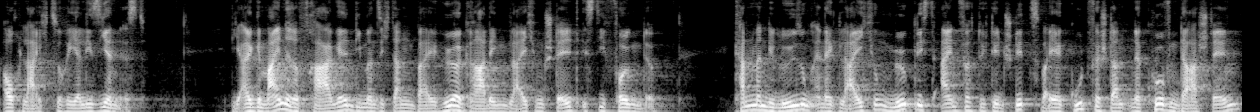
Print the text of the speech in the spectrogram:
auch leicht zu realisieren ist. Die allgemeinere Frage, die man sich dann bei höhergradigen Gleichungen stellt, ist die folgende. Kann man die Lösung einer Gleichung möglichst einfach durch den Schnitt zweier gut verstandener Kurven darstellen,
